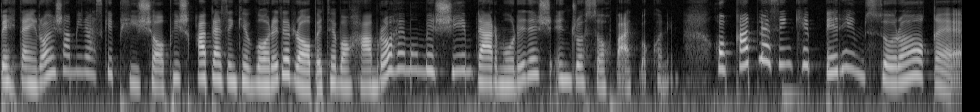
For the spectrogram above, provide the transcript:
بهترین راهش هم این است که پیشا پیش قبل از اینکه وارد رابطه با همراهمون بشیم در موردش این رو صحبت بکنیم. خب قبل از اینکه بریم سراغ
